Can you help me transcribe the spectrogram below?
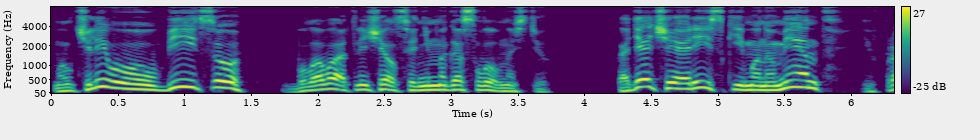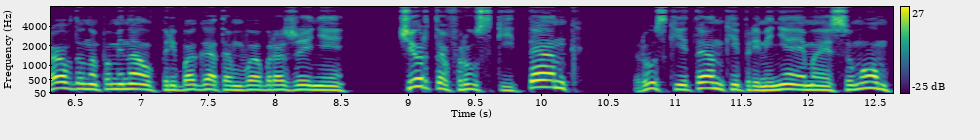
молчаливого убийцу, Булава отличался немногословностью, ходячий арийский монумент и вправду напоминал при богатом воображении, чертов русский танк, русские танки, применяемые с умом,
